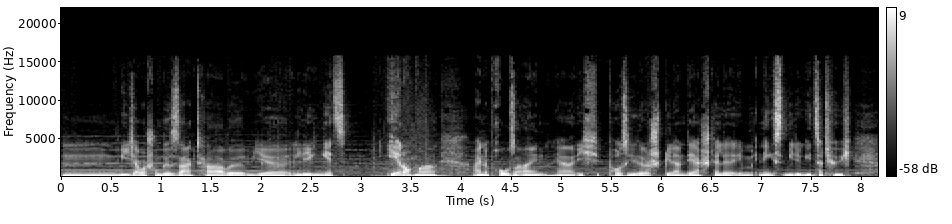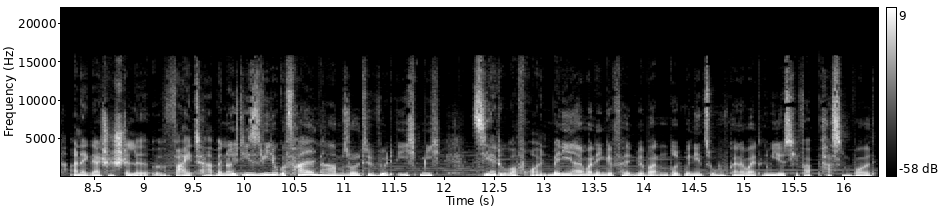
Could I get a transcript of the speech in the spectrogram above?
Hm, wie ich aber schon gesagt habe, wir legen jetzt hier nochmal eine Pause ein. Ja, ich pausiere das Spiel an der Stelle. Im nächsten Video geht es natürlich an der gleichen Stelle weiter. Wenn euch dieses Video gefallen haben sollte, würde ich mich sehr darüber freuen. Wenn ihr einmal den Gefällt mir-Button drückt, wenn ihr in Zukunft keine weiteren Videos hier verpassen wollt,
